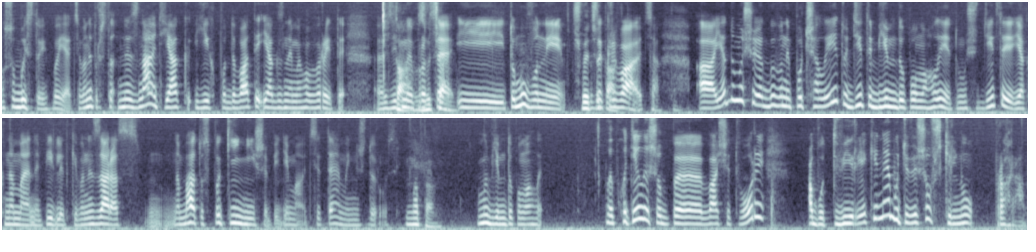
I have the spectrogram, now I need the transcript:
особисто їх бояться. Вони просто не знають, як їх подавати, як з ними говорити е, з дітьми Так, про звичайно. це. І тому вони Швидше закриваються. так, так, так. А я думаю, що якби вони почали, то діти б їм допомогли, тому що діти, як на мене, підлітки, вони зараз набагато спокійніше підіймають ці теми, ніж дорослі. Напевно. Ми б їм допомогли. Ви б хотіли, щоб е, ваші твори або твір який-небудь увійшов в шкільну програму.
